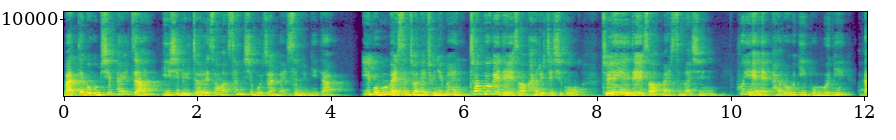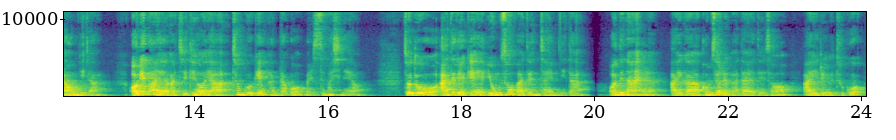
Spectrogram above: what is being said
마태복음 18장 21절에서 35절 말씀입니다. 이 본문 말씀 전에 주님은 천국에 대해서 가르치시고 죄에 대해서 말씀하신 후에 바로 이 본문이 나옵니다. 어린아이와 같이 되어야 천국에 간다고 말씀하시네요. 저도 아들에게 용서받은 자입니다. 어느 날 아이가 검사를 받아야 돼서 아이를 두고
